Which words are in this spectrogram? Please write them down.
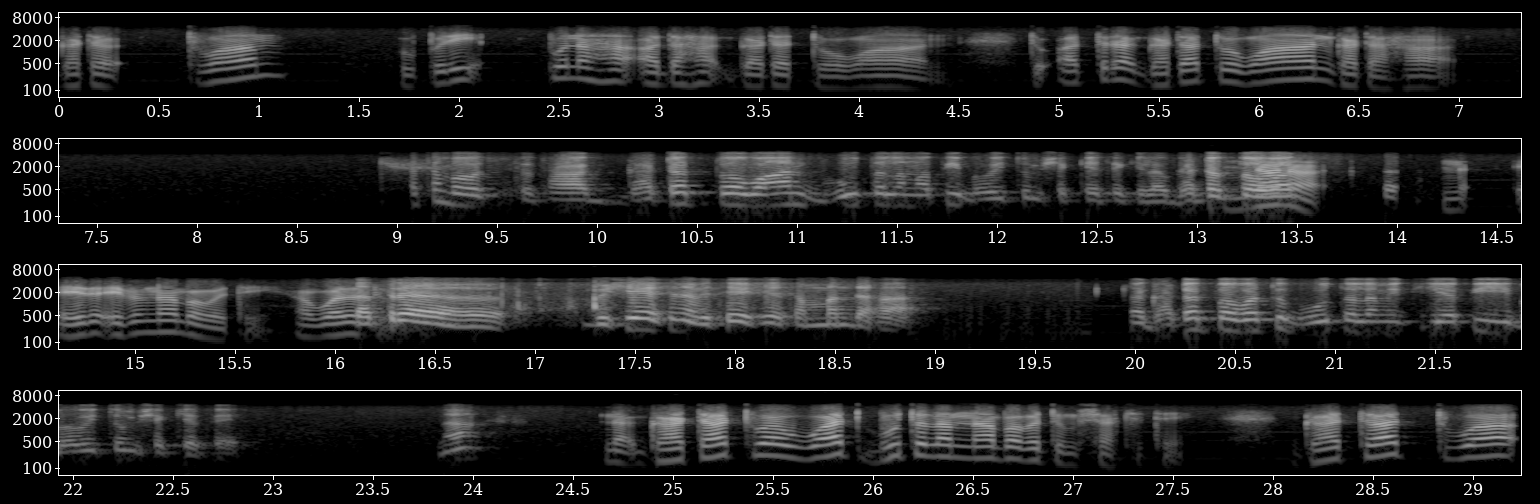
घटत्वम् उपरि पुनः अधः घटत्ववान्। तु अत्र घटत्ववान् घटः। कथं भवति तथा? घटत्ववान् भूतलमपि भवितुं शक्यते किल? घटत्ववान् न न, एव- एवं न भवति। तत्र विशेषणविशेषसम्बन्धः घटत्ववत् भूतलमिति अपि भवितुं शक्यते। न? न घटत्ववत् भूतलं न भवितुं शक्यते। घटत्व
